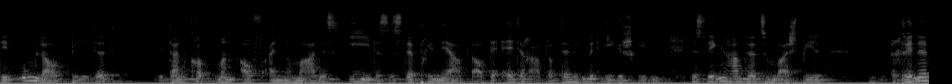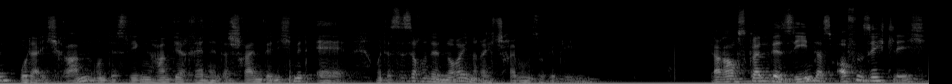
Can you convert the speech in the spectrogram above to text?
den Umlaut bildet, dann kommt man auf ein normales i. Das ist der Primärablauf, der ältere Ablauf, der wird mit i geschrieben. Deswegen haben wir zum Beispiel rinnen oder ich ran und deswegen haben wir rennen. Das schreiben wir nicht mit ä. Und das ist auch in der neuen Rechtschreibung so geblieben. Daraus können wir sehen, dass offensichtlich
